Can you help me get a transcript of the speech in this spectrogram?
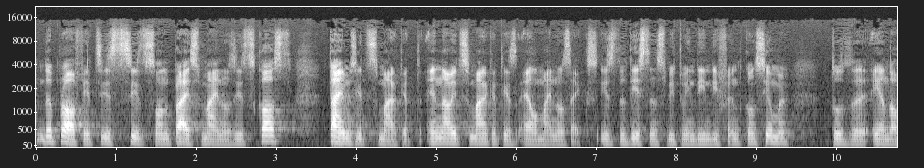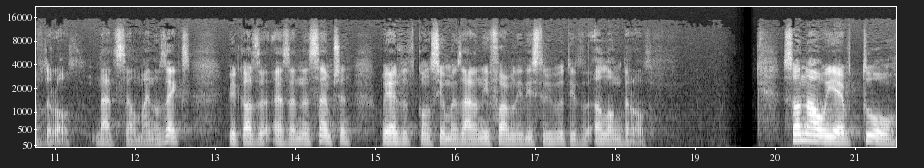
the profit is sits on price minus its cost, times its market. And now its market is L minus X, is the distance between the indifferent consumer to the end of the road. That's L minus X, because uh, as an assumption, we have that consumers are uniformly distributed along the road. So now we have two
